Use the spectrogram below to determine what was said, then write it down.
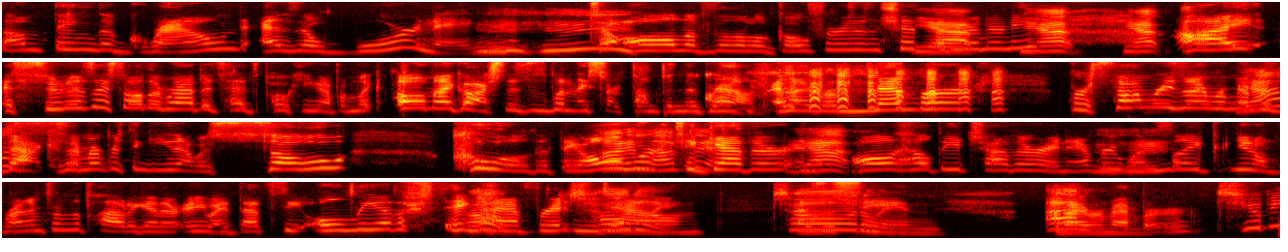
thumping the ground as a warning Mhm. to all of the little gophers and shit that are underneath. Yep. Yep. I, as soon as I saw the rabbits' heads poking up, I'm like, oh my gosh, this is when they start thumping the ground. And I remember, for some reason, I remember that because I remember thinking that was so cool that they all I work loved it. together and Yeah. they all help each other and everyone's like, you know, running from the plow together. Anyway, that's the only other thing I Oh, have written totally. down as a scene that I Um, remember. to be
